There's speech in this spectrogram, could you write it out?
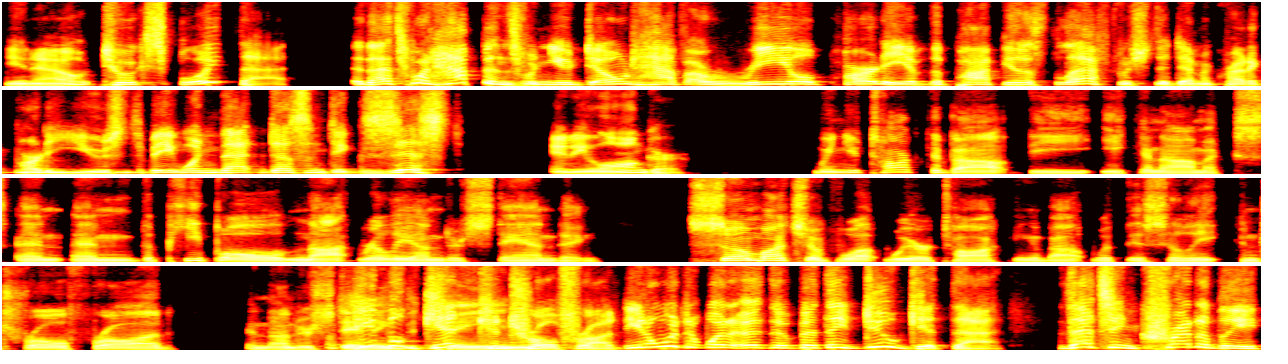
you know, to exploit that. That's what happens when you don't have a real party of the populist left, which the Democratic Party mm-hmm. used to be, when that doesn't exist any longer. When you talked about the economics and, and the people not really understanding, so much of what we're talking about with this elite control fraud and understanding people get chain. control fraud. You know what? What? Uh, but they do get that. That's incredibly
